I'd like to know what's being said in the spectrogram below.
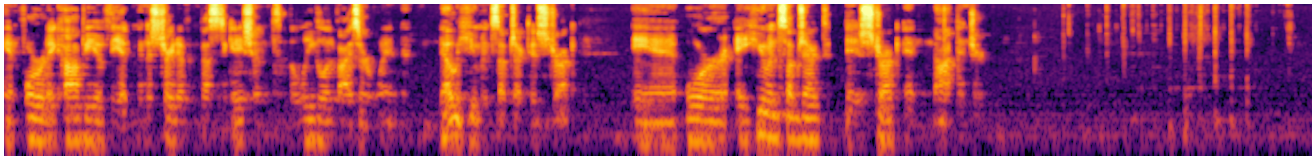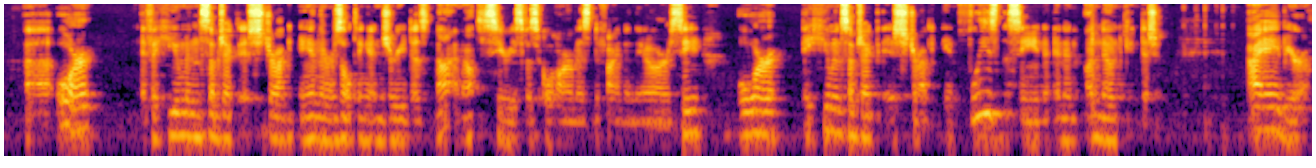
and forward a copy of the administrative investigation to the legal advisor when no human subject is struck and, or a human subject is struck and not injured. Uh, or if a human subject is struck and the resulting injury does not amount to serious physical harm as defined in the ORC, or a human subject is struck and flees the scene in an unknown condition. IA Bureau.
